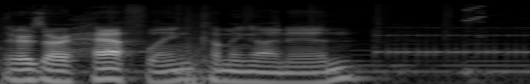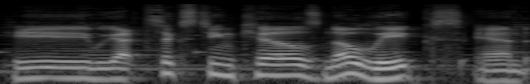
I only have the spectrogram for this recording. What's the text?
there's our halfling coming on in. He, we got 16 kills, no leaks, and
